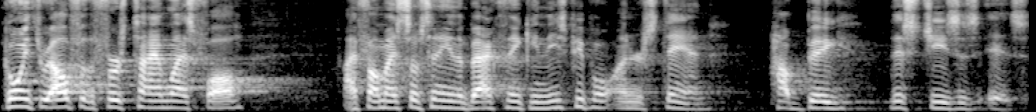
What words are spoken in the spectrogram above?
Going through Alpha the first time last fall, I found myself sitting in the back thinking, these people understand how big this Jesus is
